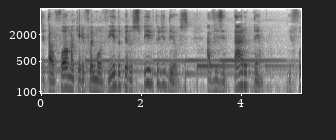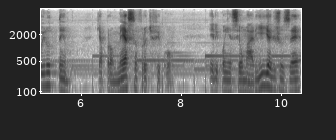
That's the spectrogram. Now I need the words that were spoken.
de tal forma que ele foi movido pelo Espírito de Deus a visitar o templo, e foi no templo que a promessa frutificou. Ele conheceu Maria e José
